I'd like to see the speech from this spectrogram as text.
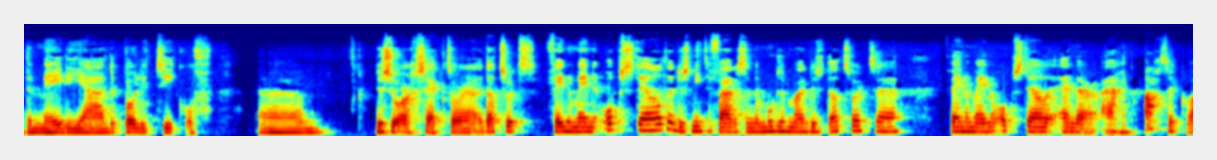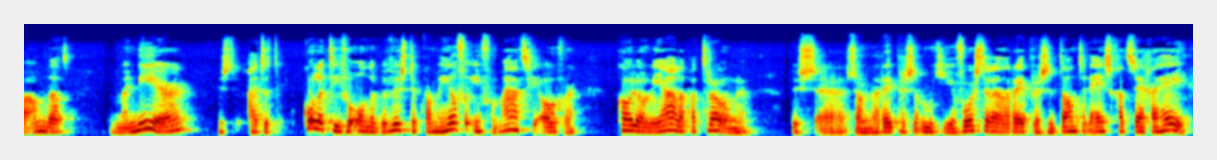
de media, de politiek of ehm, de zorgsector, dat soort fenomenen opstelde. Dus niet de vaders en de moeders, maar dus dat soort eh, fenomenen opstelde. En daar eigenlijk achter kwam dat de manier, dus uit het collectieve onderbewuste kwam heel veel informatie over koloniale patronen. Dus eh, zo'n represent, moet je je voorstellen, een representant ineens gaat zeggen: hé, hey,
